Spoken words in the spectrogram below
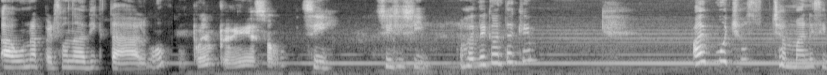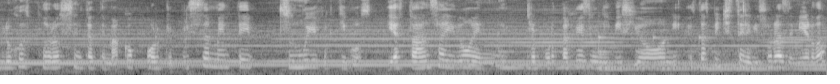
a una persona adicta a algo. ¿Pueden pedir eso? Sí, sí, sí, sí. O sea, te cuenta que hay muchos chamanes y brujos poderosos en Catemaco porque precisamente son muy efectivos y hasta han salido en reportajes de Univision y estas pinches televisoras de mierda.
